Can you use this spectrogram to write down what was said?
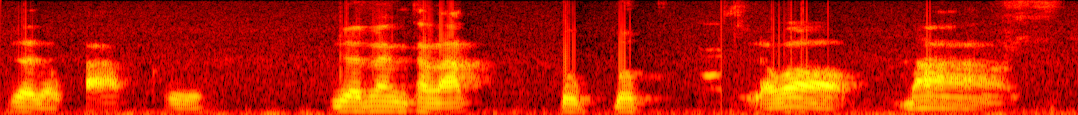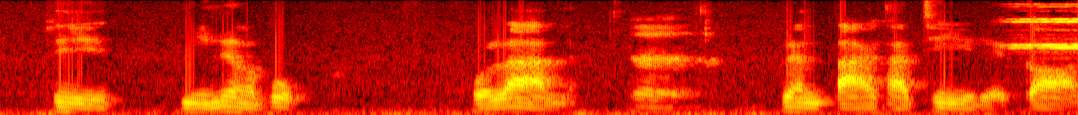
เลือดออกปากคือ เลือดแม่งทะลักบุบบุบแล้วก็มาที่ มีเรื่องกับพวกโคราชเนี่ยเออเพื่อนตายคาที่เลยก่อน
